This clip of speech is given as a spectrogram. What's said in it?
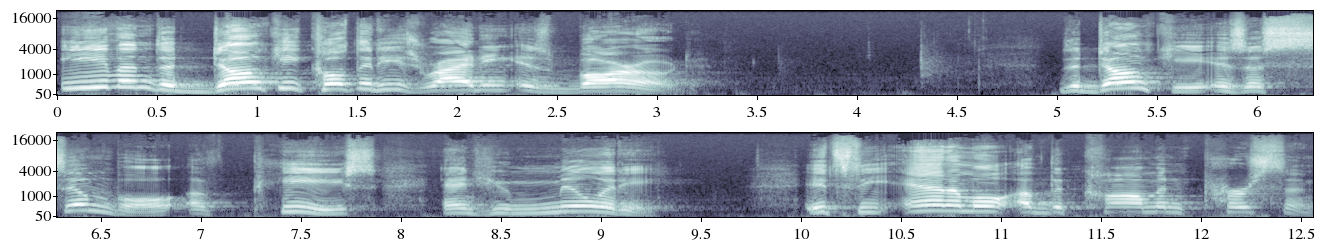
Even the donkey colt that he's riding is borrowed. The donkey is a symbol of peace and humility. It's the animal of the common person.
